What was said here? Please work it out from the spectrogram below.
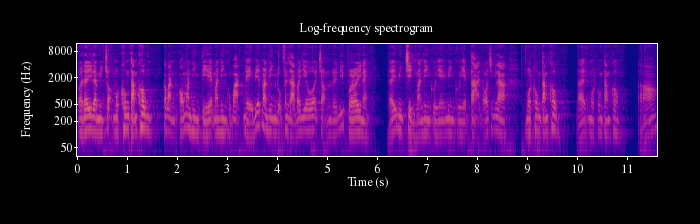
ở đây là mình chọn 1080 các bạn có màn hình tỷ lệ màn hình của bạn, để biết màn hình độ phân giải bao nhiêu ấy, chọn display này. Đấy, mình chỉnh màn hình của hiện, mình của hiện tại, đó chính là 1080 đấy 1080 đó.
